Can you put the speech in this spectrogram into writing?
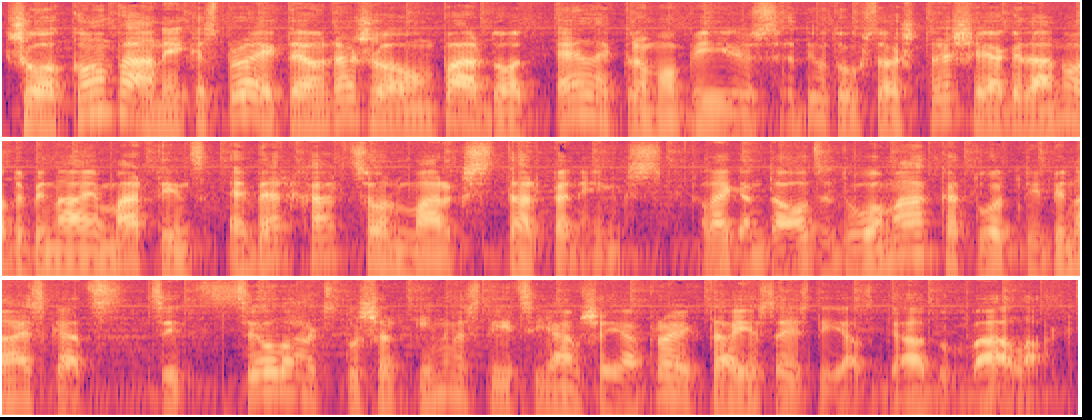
Šo kompāniju, kas projektē un ražo un pārdod elektromobīļus, 2003. gadā nodibināja Mārtiņš Eberhards un Marks Starpenings. Lai gan daudzi domā, ka to dibinājis kāds cits cilvēks, kurš ar investīcijām šajā projektā iesaistījās gadu vēlāk.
